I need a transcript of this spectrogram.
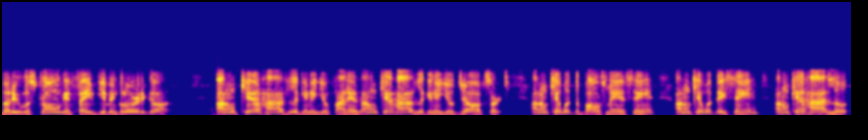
but he was strong in faith, giving glory to God. I don't care how it's looking in your finances. I don't care how it's looking in your job search. I don't care what the boss man's saying. I don't care what they saying. I don't care how it look.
